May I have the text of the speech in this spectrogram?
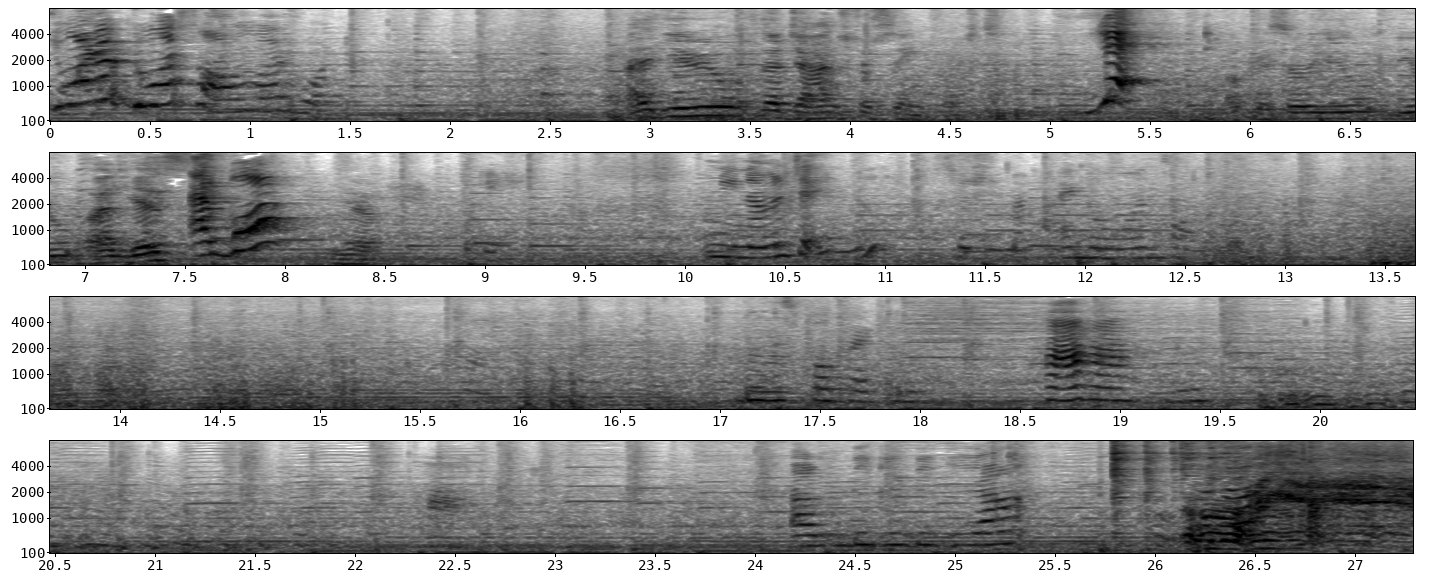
You want to do a song or what? I'll give you the chance to sing first. Yeah. Okay, so you, you, I'll guess. I'll go? Yeah. Okay. Nina will tell you. So she's not, I know one song. Do this perfectly. Ha ha. Um, diggy diggy, yeah. Oh.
